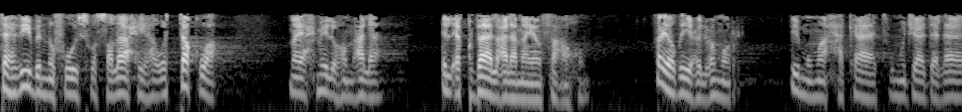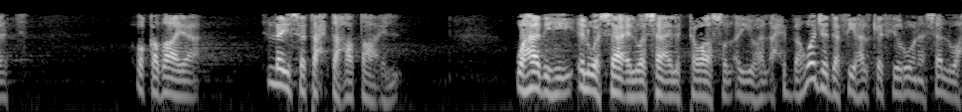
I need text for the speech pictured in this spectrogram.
تهذيب النفوس وصلاحها والتقوى ما يحملهم على الإقبال على ما ينفعهم. فيضيع العمر. بمماحكات ومجادلات وقضايا ليس تحتها طائل. وهذه الوسائل وسائل التواصل أيها الأحبة وجد فيها الكثيرون سلوة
